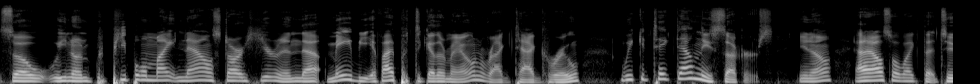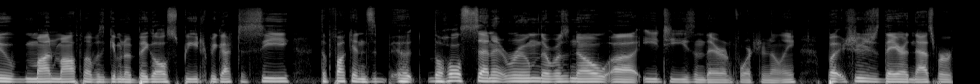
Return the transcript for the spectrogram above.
So, you know, p- people might now start hearing that maybe if I put together my own ragtag crew, we could take down these suckers you know? And I also like that too. Mon Mothma was given a big old speech. We got to see the fucking uh, the whole Senate room. There was no uh, ETs in there, unfortunately, but she was there, and that's where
